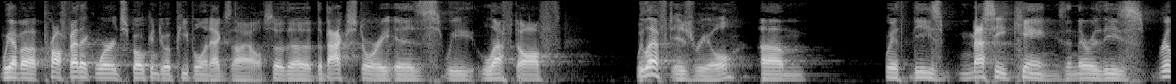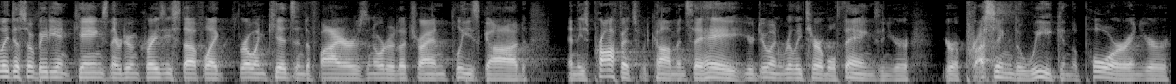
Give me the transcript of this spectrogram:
we have a prophetic word spoken to a people in exile. So, the, the backstory is we left off, we left Israel. Um, with these messy kings. And there were these really disobedient kings, and they were doing crazy stuff like throwing kids into fires in order to try and please God. And these prophets would come and say, Hey, you're doing really terrible things, and you're, you're oppressing the weak and the poor, and you're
